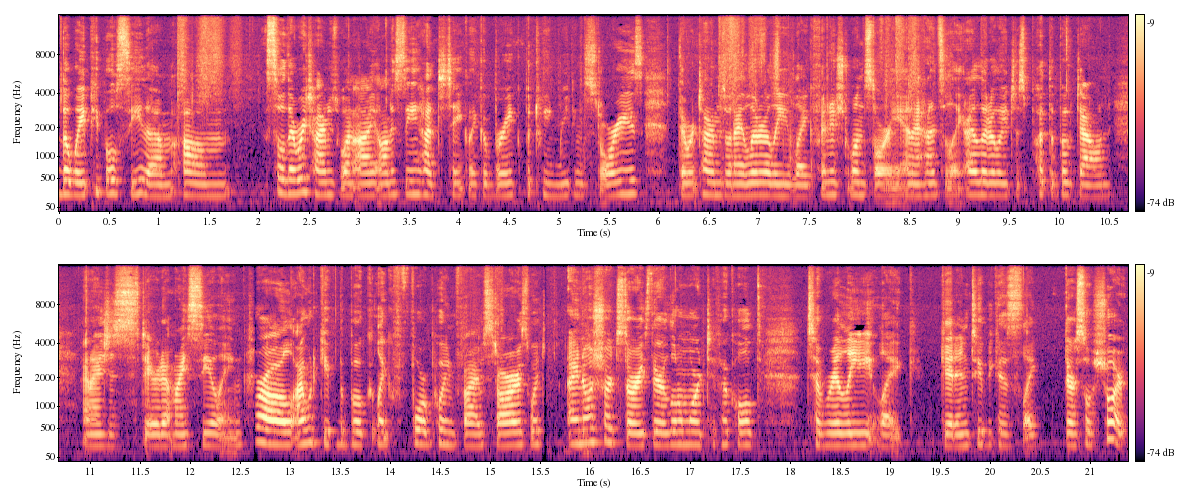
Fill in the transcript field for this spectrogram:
the way people see them um so there were times when I honestly had to take like a break between reading stories. There were times when I literally like finished one story and I had to like I literally just put the book down and I just stared at my ceiling. Overall, I would give the book like 4.5 stars, which I know short stories, they're a little more difficult to really like get into because like they're so short.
